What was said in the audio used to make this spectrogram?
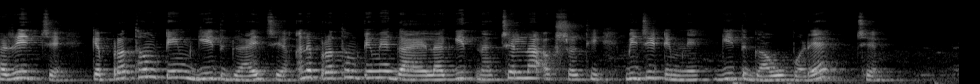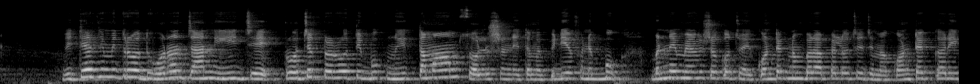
રીત છે કે પ્રથમ ટીમ ગીત ગાય છે અને પ્રથમ ટીમે ગાયેલા ગીતના છેલ્લા અક્ષરથી બીજી ટીમને ગીત ગાવું પડે છે. વિદ્યાર્થી મિત્રો, ધોરણ ચારની જે પ્રોજેક્ટ પ્રવૃત્તિ બુકની તમામ સોલ્યુશનની તમે પીડીએફ અને બુક બંને મેળવી શકો છો. અહીં કોન્ટેક્ટ નંબર આપેલો છે, જેમાં કોન્ટેક્ટ કરી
